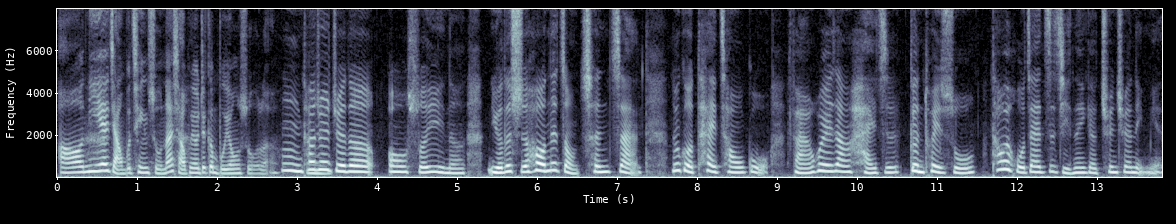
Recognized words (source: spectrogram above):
哦，你也讲不清楚，那小朋友就更不用说了。嗯，他就会觉得、嗯、哦，所以呢，有的时候那种称赞如果太超过，反而会让孩子更退缩，他会活在自己那个圈圈里面。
